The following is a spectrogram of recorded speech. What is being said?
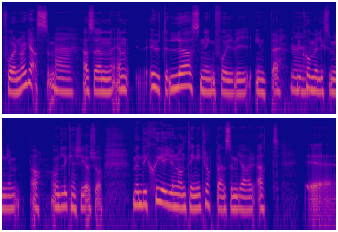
får en orgasm. Ja. Alltså en, en utlösning får ju vi inte. Nej. Det kommer liksom ingen, ja, om det kanske gör så. Men det sker ju någonting i kroppen som gör att eh,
